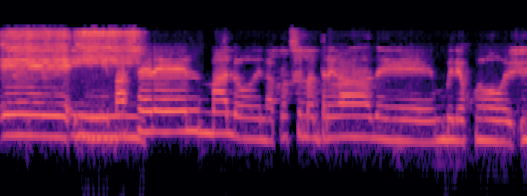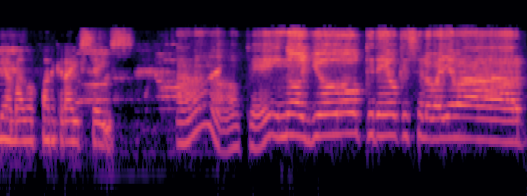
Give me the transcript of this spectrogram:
Eh, Y y va a ser el malo de la próxima entrega de un videojuego llamado Far Cry 6. Ah, ok. No, yo creo que se lo va a llevar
